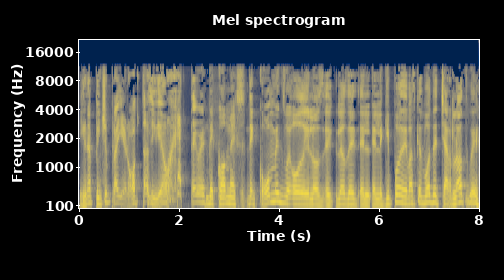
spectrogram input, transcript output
y una pinche playerota así bien ojete, güey. De cómics. De cómics, güey. O de los, de, los de, el, el equipo de básquetbol de Charlotte, güey.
